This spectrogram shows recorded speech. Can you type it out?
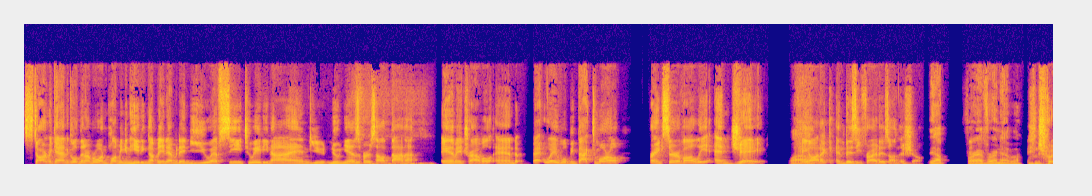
Star Mechanical, the number one plumbing and heating company in Edmonton, UFC 289, you, Nunes versus Aldana, AMA Travel, and Betway. We'll be back tomorrow. Frank Seravalli and Jay. Wow. Chaotic and busy Fridays on this show. Yep. Forever and ever. Enjoy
